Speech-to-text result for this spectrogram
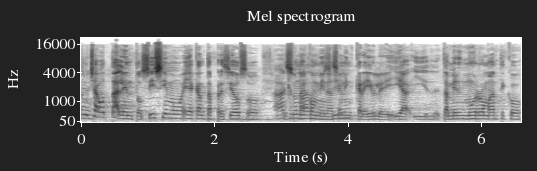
un, es chavo talentosísimo. Ella canta precioso. Ah, es una padre, combinación sí. increíble. Y, y también es muy romántico.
